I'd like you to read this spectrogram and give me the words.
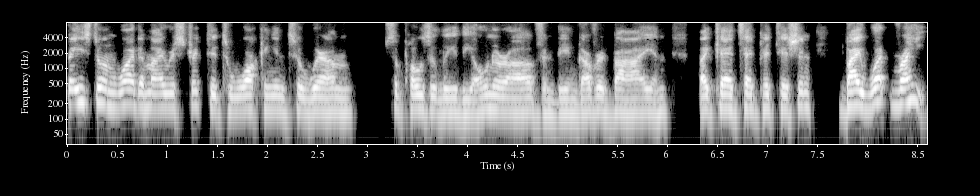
based on what am I restricted to walking into where I'm supposedly the owner of and being governed by? And like uh, Ted said, petition, by what right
